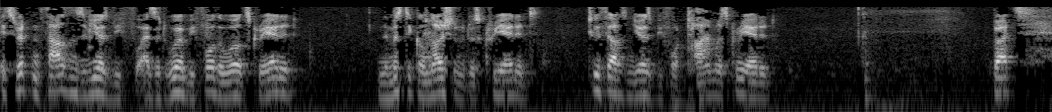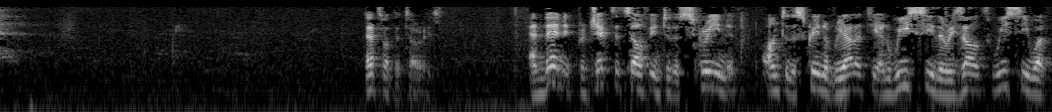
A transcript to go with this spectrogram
it's written thousands of years before, as it were, before the world's created. In the mystical notion, it was created 2,000 years before time was created. But that's what the Torah is. And then it projects itself into the screen, onto the screen of reality, and we see the results. We see what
